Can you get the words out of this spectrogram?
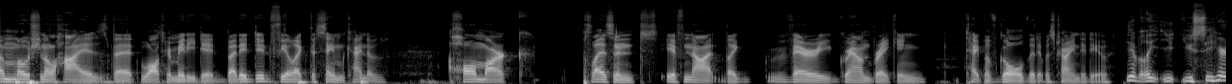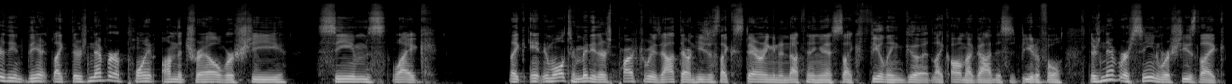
emotional highs that Walter Mitty did, but it did feel like the same kind of hallmark, pleasant, if not like very groundbreaking type of goal that it was trying to do. Yeah, but like you, you see here, the, the like, there's never a point on the trail where she seems like, like in, in Walter Mitty, there's parts where he's out there and he's just like staring into nothingness, like feeling good, like oh my god, this is beautiful. There's never a scene where she's like,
